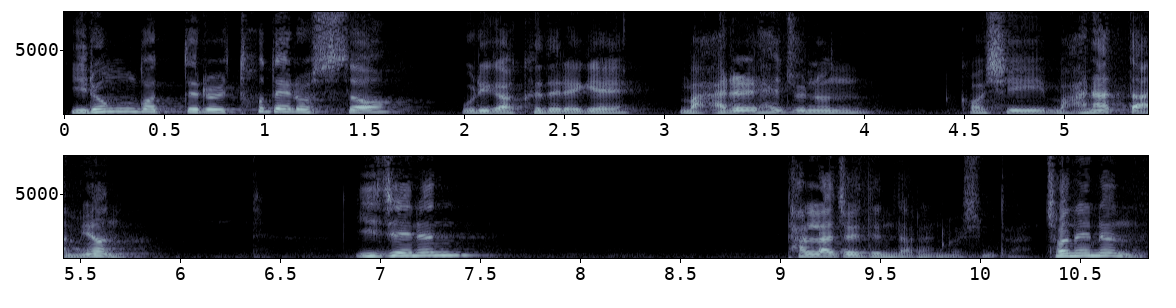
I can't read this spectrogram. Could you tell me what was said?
이런 것들을 토대로서 우리가 그들에게 말을 해주는 것이 많았다면 이제는 달라져야 된다는 것입니다. 전에는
